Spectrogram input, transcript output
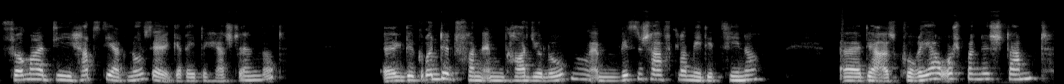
Firma, die Herzdiagnosegeräte herstellen wird. Äh, gegründet von einem Kardiologen, einem Wissenschaftler, Mediziner, äh, der aus Korea ursprünglich stammt,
